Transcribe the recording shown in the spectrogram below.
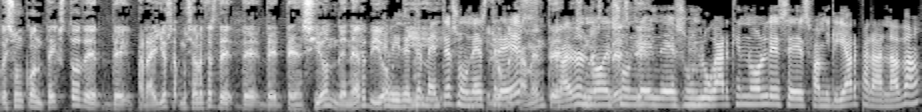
es un contexto de, de- para ellos muchas veces de, de- de tensión, de nervio. Evidentemente y- es un estrés. claro, es un no es un, que- es un lugar que no les es familiar para nada.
